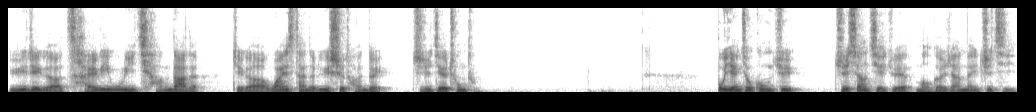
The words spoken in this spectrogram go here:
与这个财力物力强大的这个 Weinstein 的律师团队直接冲突。不研究工具，只想解决某个燃眉之急。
